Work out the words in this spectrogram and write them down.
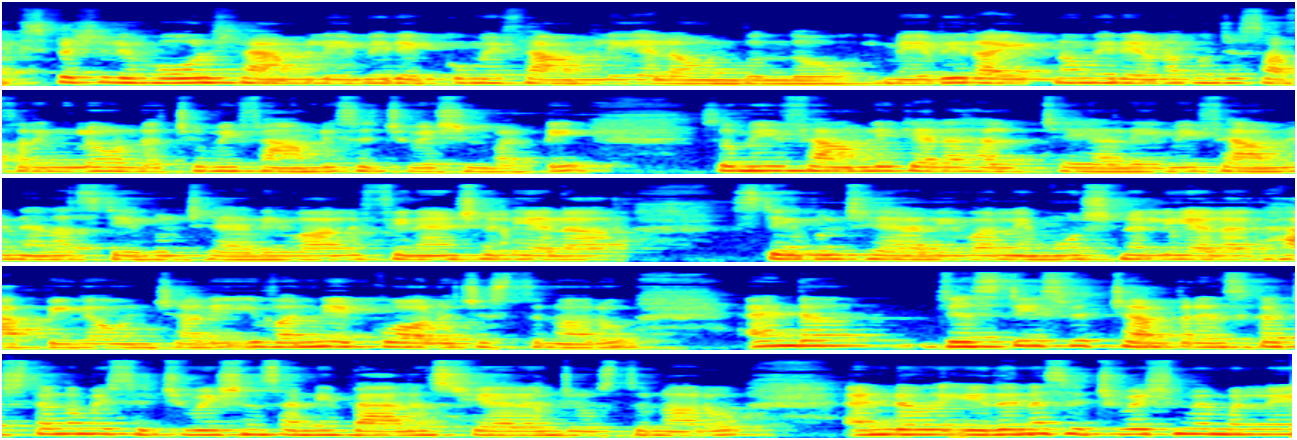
ఎక్స్పెషల్లీ హోల్ ఫ్యామిలీ మీరు ఎక్కువ మీ ఫ్యామిలీ ఎలా ఉంటుందో. మేబీ రైట్ నో మీరు ఏమైనా కొంచెం సఫరింగ్లో ఉండొచ్చు మీ ఫ్యామిలీ సిచ్యువేషన్ బట్టి. సో మీ ఫ్యామిలీకి ఎలా హెల్ప్ చేయాలి? మీ ఫ్యామిలీని ఎలా స్టేబుల్ చేయాలి? వాళ్ళని ఫినాన్షియల్లీ ఎలా స్టేబుల్ చేయాలి వాళ్ళని ఎమోషనల్లీ ఎలా హ్యాపీగా ఉంచాలి ఇవన్నీ ఎక్కువ ఆలోచిస్తున్నారు. అండ్ జస్టిస్ విత్ టెంపరెన్స్ ఖచ్చితంగా మీ సిచ్యువేషన్స్ అన్ని బ్యాలెన్స్ చేయాలని చూస్తున్నారు. అండ్ ఏదైనా సిచ్యువేషన్ మిమ్మల్ని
